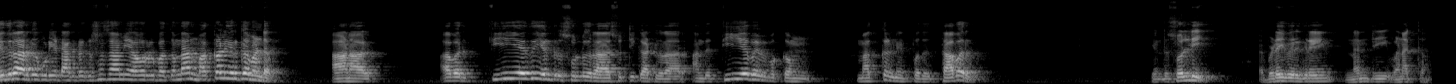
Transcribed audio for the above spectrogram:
எதிராக இருக்கக்கூடிய டாக்டர் கிருஷ்ணசாமி அவர்கள் பக்கம்தான் மக்கள் இருக்க வேண்டும். ஆனால் அவர் தீயது என்று சொல்லுகிறார் சுட்டி காட்டுகிறார். அந்த தீயவை பக்கம் மக்கள் நிற்பது தவறு என்று சொல்லி விடைபெறுகிறேன். நன்றி வணக்கம்.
